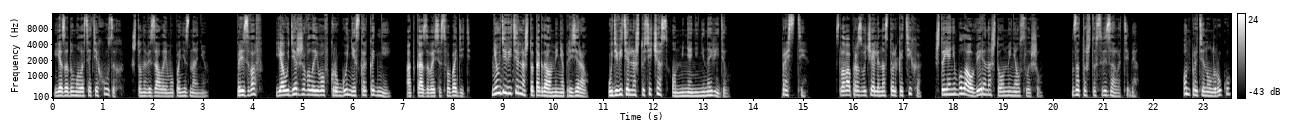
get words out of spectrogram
Я задумалась о тех узах, что навязала ему по незнанию. Призвав, я удерживала его в кругу несколько дней, отказываясь освободить. Неудивительно, что тогда он меня презирал. Удивительно, что сейчас он меня не ненавидел. «Прости». Слова прозвучали настолько тихо, что я не была уверена, что он меня услышал. «За то, что связала тебя». Он протянул руку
